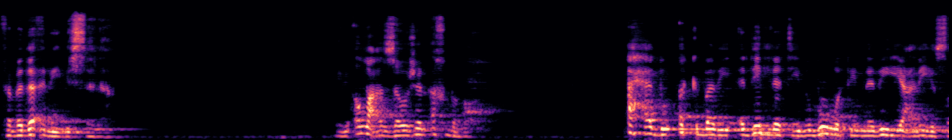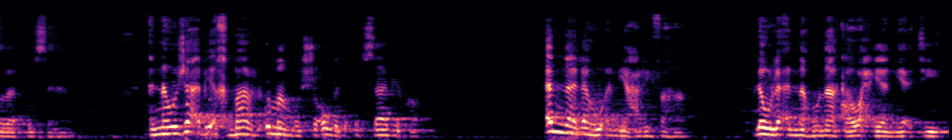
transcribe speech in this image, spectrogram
فبدأني بالسلام. يعني الله عز وجل أخبره. أحد أكبر أدلة نبوة النبي عليه الصلاة والسلام أنه جاء بأخبار الأمم والشعوب السابقة أن له أن يعرفها لولا أن هناك وحيا يأتي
